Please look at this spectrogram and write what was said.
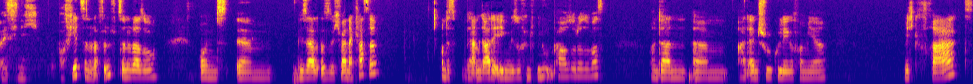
weiß ich nicht, boah, 14 oder 15 oder so. Und ähm, wir sa also ich war in der Klasse und das, wir hatten gerade irgendwie so fünf Minuten Pause oder sowas. Und dann ähm, hat ein Schulkollege von mir mich gefragt,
